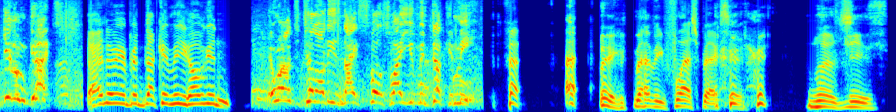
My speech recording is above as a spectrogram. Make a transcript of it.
Give him guts. I know you've been ducking me, Hogan. And why don't you tell all these nice folks why you've been ducking me? Wait, I'm having flashbacks here. Oh, jeez.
